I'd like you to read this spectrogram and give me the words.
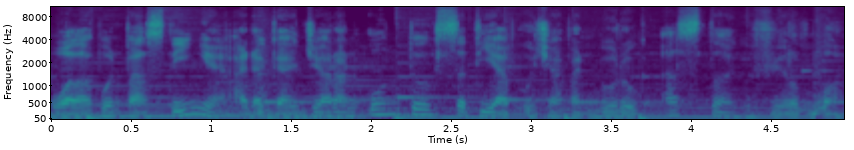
walaupun pastinya ada ganjaran untuk setiap ucapan buruk. Astagfirullah.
